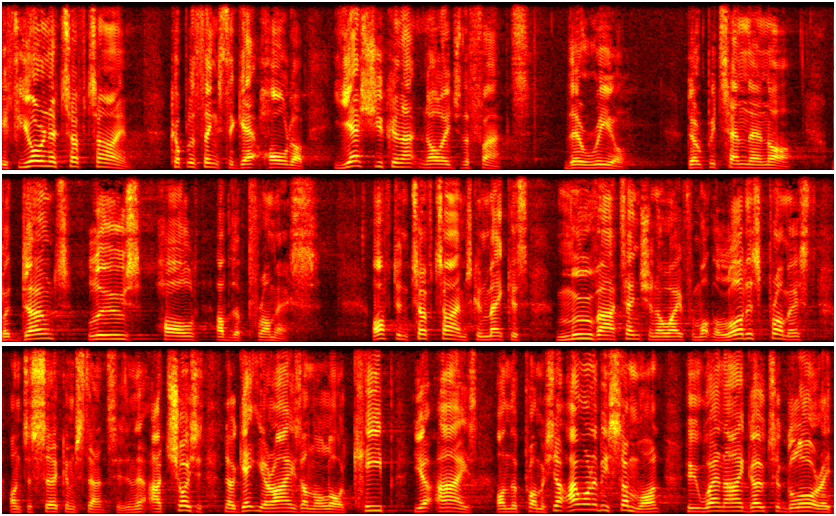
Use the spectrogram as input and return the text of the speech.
If you're in a tough time, a couple of things to get hold of. Yes, you can acknowledge the facts, they're real. Don't pretend they're not. But don't lose hold of the promise. Often tough times can make us move our attention away from what the Lord has promised onto circumstances. And our choices, no, get your eyes on the Lord. Keep your eyes on the promise. You know, I want to be someone who, when I go to glory,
